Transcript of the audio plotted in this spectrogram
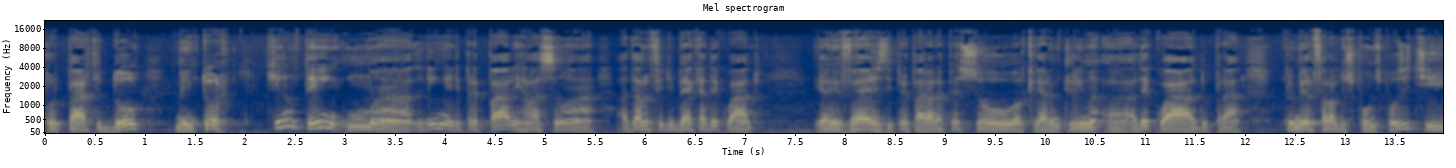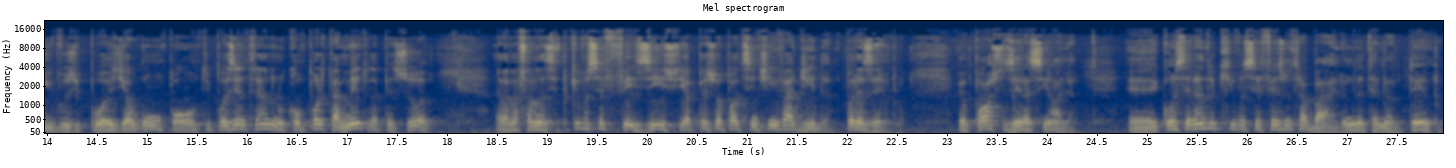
por parte do mentor, que não tem uma linha de preparo em relação a, a dar um feedback adequado. E ao invés de preparar a pessoa, criar um clima uh, adequado para primeiro falar dos pontos positivos, depois de algum ponto, depois entrando no comportamento da pessoa, ela vai falando assim: por que você fez isso? E a pessoa pode se sentir invadida. Por exemplo, eu posso dizer assim: olha, é, considerando que você fez um trabalho em um determinado tempo,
